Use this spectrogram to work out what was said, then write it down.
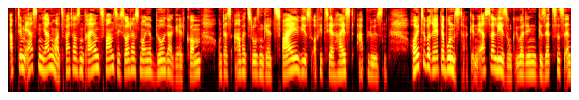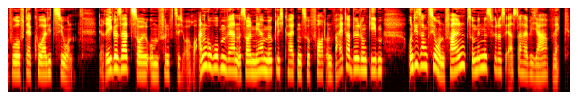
Ab dem 1. Januar 2023 soll das neue Bürgergeld kommen und das Arbeitslosengeld II, wie es offiziell heißt, ablösen. Heute berät der Bundestag in erster Lesung über den Gesetzesentwurf der Koalition. Der Regelsatz soll um 50 Euro angehoben werden. Es soll mehr Möglichkeiten zur Fort- und Weiterbildung geben und die Sanktionen fallen zumindest für das erste halbe Jahr weg.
